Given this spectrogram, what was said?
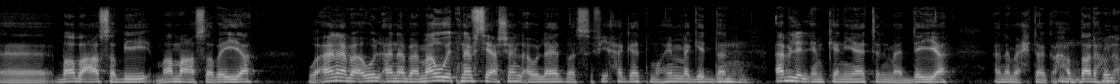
آه، بابا عصبي ماما عصبية وأنا بقول أنا بموت نفسي عشان الأولاد بس في حاجات مهمة جدا قبل الإمكانيات المادية. أنا محتاج أحضرها.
